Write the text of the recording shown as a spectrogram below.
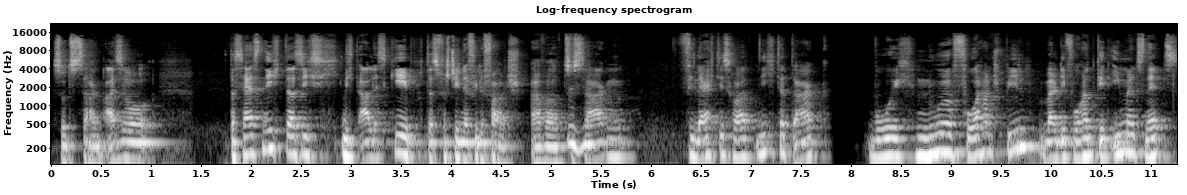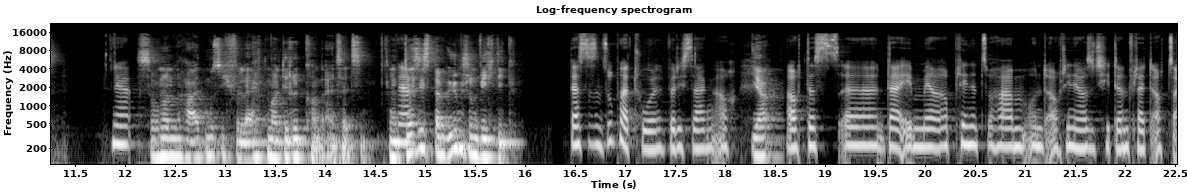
sozusagen. Also, das heißt nicht, dass ich nicht alles gebe, das verstehen ja viele falsch, aber zu mhm. sagen, vielleicht ist heute nicht der Tag, wo ich nur Vorhand spiele, weil die Vorhand geht immer ins Netz, ja. sondern heute muss ich vielleicht mal die Rückhand einsetzen. Und ja. das ist beim Üben schon wichtig. Das ist ein super Tool, würde ich sagen auch. Ja. Auch das, äh, da eben mehrere Pläne zu haben und auch die Nervosität dann vielleicht auch zu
